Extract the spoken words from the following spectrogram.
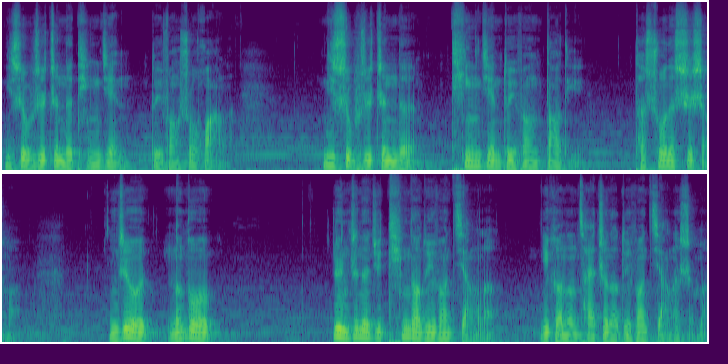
你是不是真的听见对方说话了？你是不是真的听见对方到底他说的是什么？你只有能够认真的去听到对方讲了，你可能才知道对方讲了什么，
